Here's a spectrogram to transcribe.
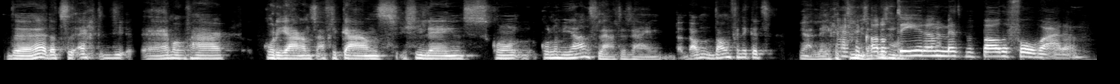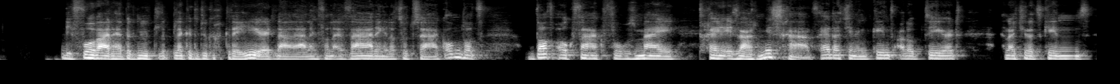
de, hè, dat ze echt die, hem of haar Koreaans, Afrikaans, Chileens, Colombiaans laten zijn. Dan, dan vind ik het ja, legitiem. Eigenlijk adopteren met bepaalde voorwaarden. Die voorwaarden heb ik nu ter plekke natuurlijk gecreëerd, naar aanleiding van ervaringen en dat soort zaken. Omdat dat ook vaak volgens mij hetgeen is waar het misgaat. Hè? Dat je een kind adopteert en dat je dat kind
